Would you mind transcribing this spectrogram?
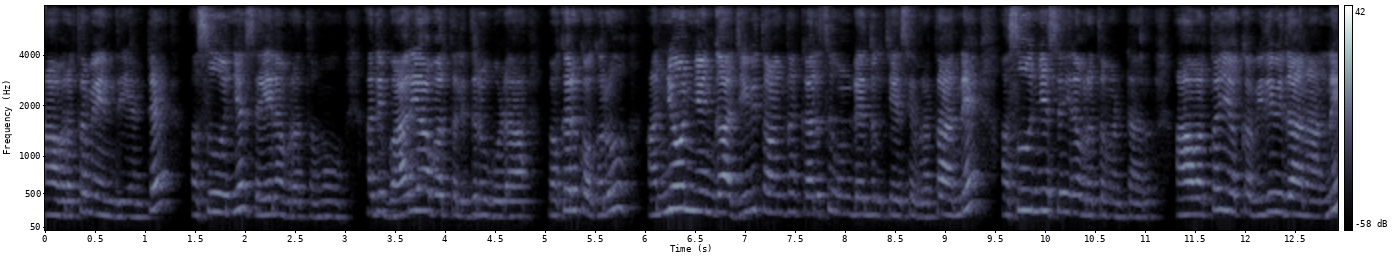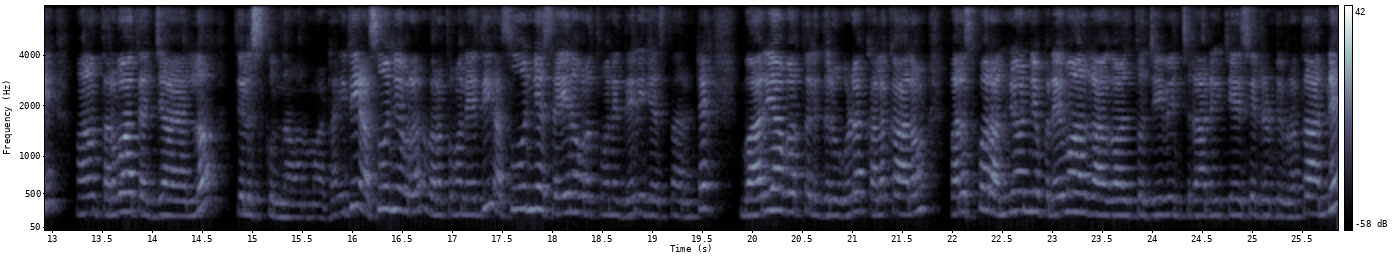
ఆ వ్రతం ఏంది అంటే అశూన్య శయన వ్రతము. అది భార్యాభర్తలు ఇద్దరు కూడా ఒకరికొకరు అన్యోన్యంగా జీవితాంతం కలిసి ఉండేందుకు చేసే వ్రతాన్నే అశూన్య శయన వ్రతం అంటారు. ఆ వ్రతం యొక్క విధి విధానాల్ని మనం తర్వాత అధ్యాయాల్లో తెలుసుకుందాం అనమాట ఇది అశూన్య వ్ర- వ్రతం అనేది అశూన్య శయన వ్రతం అనేది దేని చేస్తారంటే భార్యాభర్తలు ఇద్దరు కూడా కలకాలం పరస్పర అన్యోన్య ప్రేమానురాగాలతో జీవించడానికి చేసేటువంటి వ్రతాన్నే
